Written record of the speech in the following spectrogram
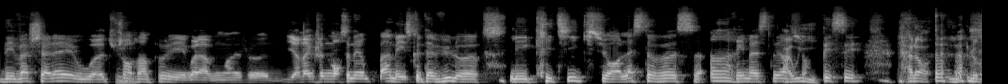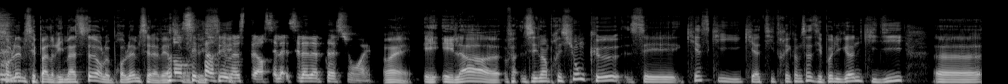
des vaches à lait où euh, tu mm. changes un peu les. Voilà, bon, il y en a que je ne mentionnais pas, mais est-ce que tu as vu le, les critiques sur Last of Us 1 remaster ah, sur oui. PC Alors, le problème, c'est pas le remaster, le problème, c'est la version. Non, c'est pas le remaster, c'est l'adaptation, ouais. Ouais, et, et là, euh, j'ai l'impression que c'est. Qui est-ce qui, qui, a titré comme ça? C'est Polygon qui dit. Euh,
